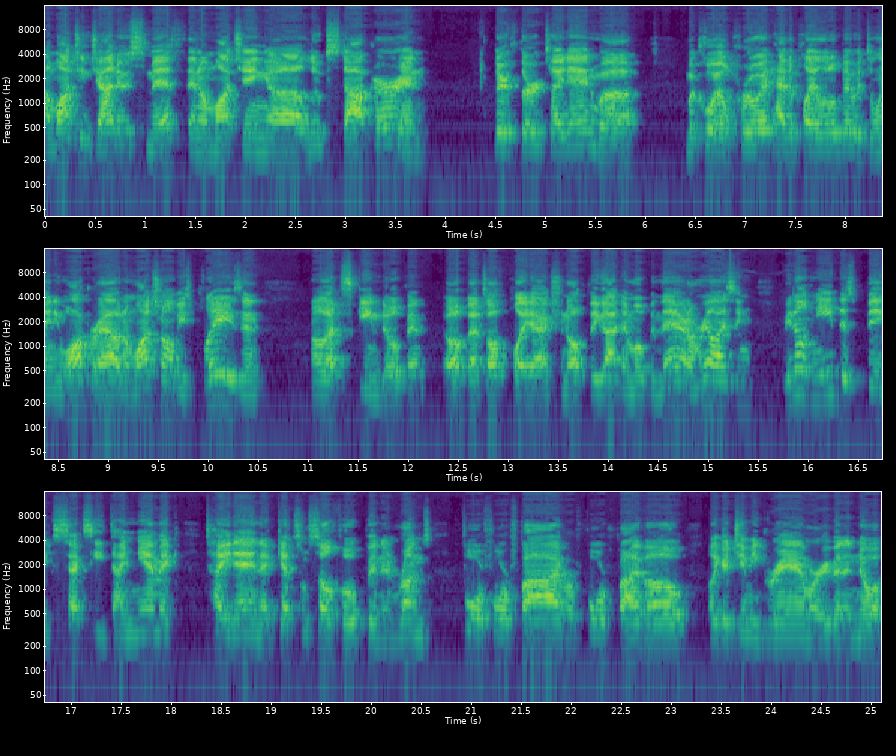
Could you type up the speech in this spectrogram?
I'm watching Jonnu Smith and I'm watching uh, Luke Stocker and their third tight end, uh, MyCole Pruitt, had to play a little bit with Delanie Walker out. I'm watching all these plays and oh, that's schemed open. Oh, that's off play action. Oh, they got him open there, and I'm realizing we don't need this big, sexy, dynamic tight end that gets himself open and runs four four five or 450 like a Jimmy Graham or even a Noah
